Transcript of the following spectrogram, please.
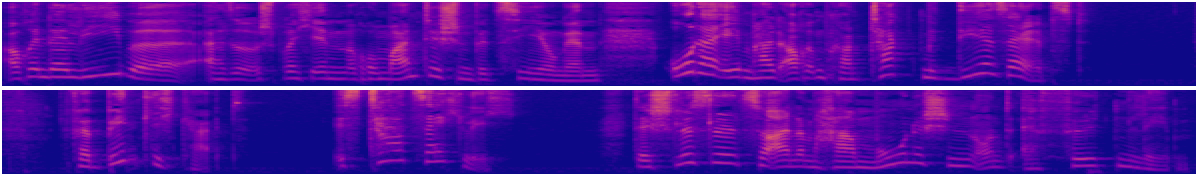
auch in der Liebe, also sprich in romantischen Beziehungen oder eben halt auch im Kontakt mit dir selbst. Verbindlichkeit ist tatsächlich der Schlüssel zu einem harmonischen und erfüllten Leben.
